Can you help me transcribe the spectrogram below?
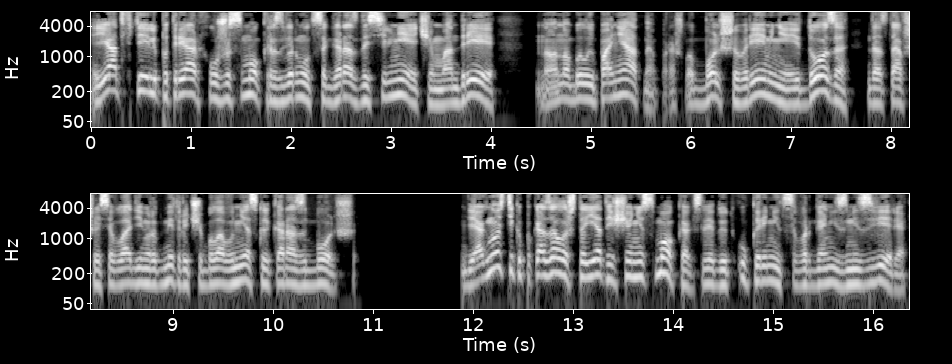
Яд в теле патриарха уже смог развернуться гораздо сильнее, чем в Андрее, но оно было и понятно, прошло больше времени, и доза, доставшаяся Владимиру Дмитриевичу, была в несколько раз больше. Диагностика показала, что яд еще не смог как следует укорениться в организме зверя,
